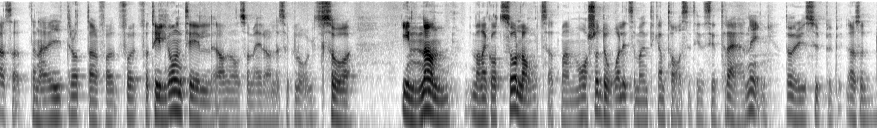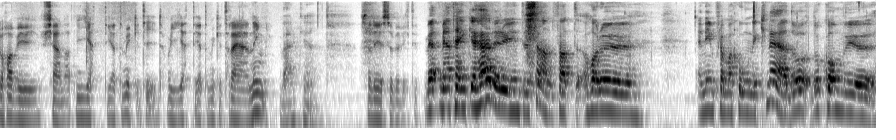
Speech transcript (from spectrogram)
alltså att den här idrottaren får, får, får tillgång till ja, någon som är då, eller psykolog. Så innan man har gått så långt så att man mår så dåligt så man inte kan ta sig till sin träning. Då, är det super, alltså, då har vi ju tjänat jätte, jättemycket tid och jätte, jättemycket träning. Verkligen. Så det är superviktigt. Men, men jag tänker här är det ju intressant för att har du en inflammation i knä då, då kommer ju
